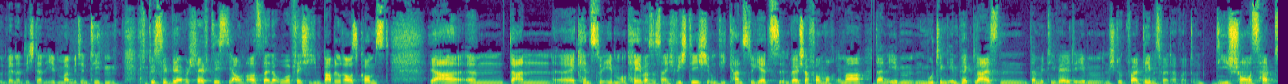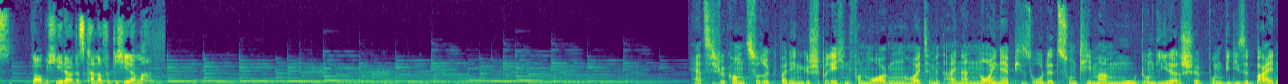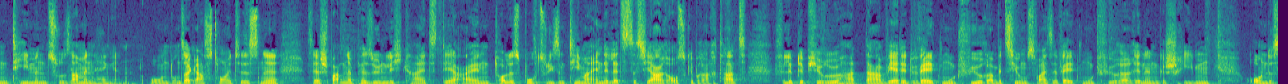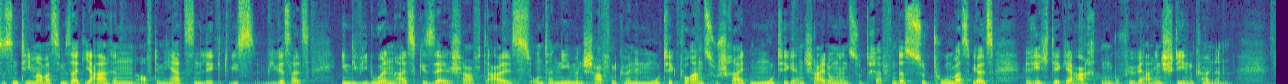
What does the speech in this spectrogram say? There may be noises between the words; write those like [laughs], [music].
Und wenn du dich dann eben mal mit den [laughs] Themen ein bisschen mehr beschäftigst, ja auch aus deiner oberflächlichen Bubble rauskommst, ja, ähm, dann äh, erkennst du eben, okay, was ist eigentlich wichtig und wie kannst du jetzt in welcher Form auch immer dann eben einen mutigen Impact leisten, damit die Welt eben ein Stück weit lebenswerter wird. Und die Chance hat, glaube ich, jeder und das kann auch wirklich jeder machen. Herzlich willkommen zurück bei den Gesprächen von morgen. Heute mit einer neuen Episode zum Thema Mut und Leadership und wie diese beiden Themen zusammenhängen. Und unser Gast heute ist eine sehr spannende Persönlichkeit, der ein tolles Buch zu diesem Thema Ende letztes Jahr rausgebracht hat. Philipp de Pierreux hat da Werdet Weltmutführer bzw. Weltmutführerinnen geschrieben. Und es ist ein Thema, was ihm seit Jahren auf dem Herzen liegt, wie wir es als Individuen, als Gesellschaft, als Unternehmen schaffen können, mutig voranzuschreiten, mutige Entscheidungen zu treffen, das zu tun, was wir als richtig erachten, wofür wir einstehen können.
